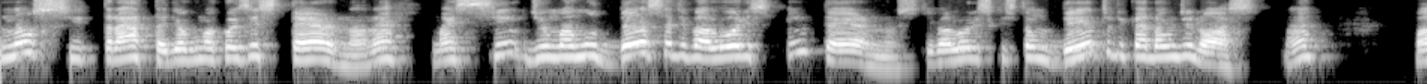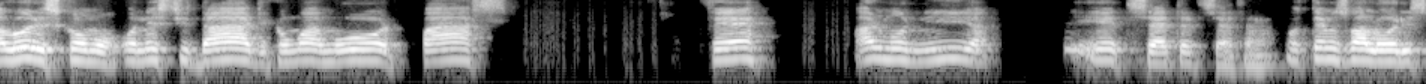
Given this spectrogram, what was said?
não se trata de alguma coisa externa, né? mas sim de uma mudança de valores internos, de valores que estão dentro de cada um de nós. Né? Valores como honestidade, como amor, paz, fé, harmonia, e etc, etc. Nós temos valores,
